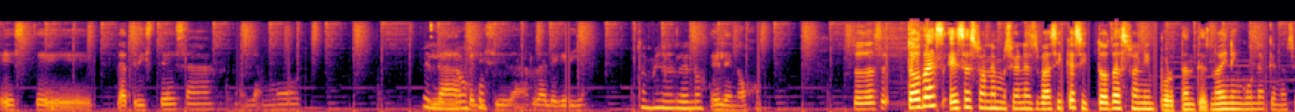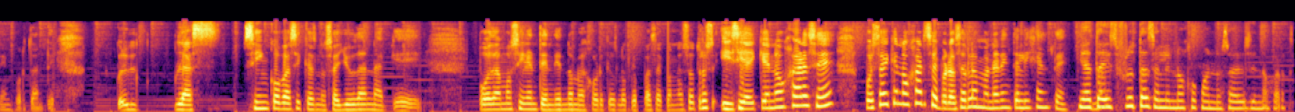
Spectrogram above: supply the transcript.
este, la tristeza, el amor, El la enojo. felicidad, la alegría También el enojo. el enojo. Todas, todas esas son emociones básicas y todas son importantes, no hay ninguna que no sea importante. Las cinco básicas nos ayudan a que podamos ir entendiendo mejor qué es lo que pasa con nosotros y si hay que enojarse, pues hay que enojarse, pero hacerlo de manera inteligente. Y hasta ¿no? disfrutas el enojo cuando sabes enojarte.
